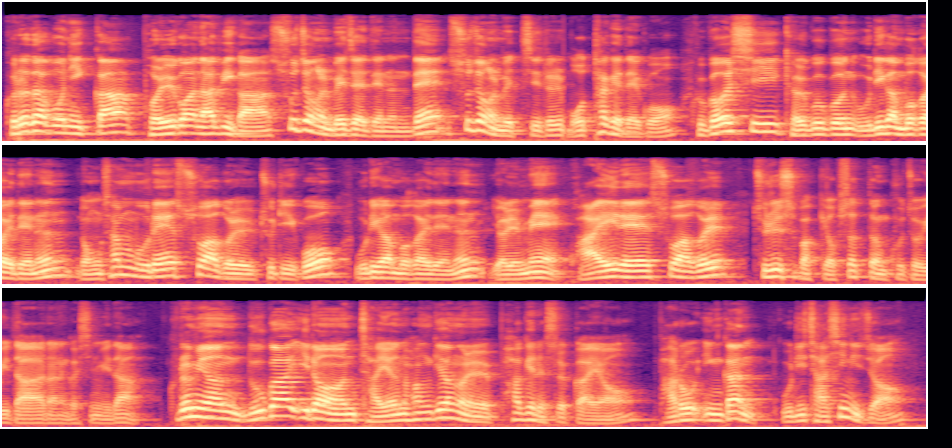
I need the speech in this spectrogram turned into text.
그러다 보니까 벌과 나비가 수정을 맺어야 되는데 수정을 맺지를 못하게 되고 그것이 결국은 우리가 먹어야 되는 농산물의 수확을 줄이고 우리가 먹어야 되는 열매, 과일의 수확을 줄일 수밖에 없었던 구조이다라는 것입니다. 그러면 누가 이런 자연 환경을 파괴했을까요? 바로 인간, 우리 자신이죠.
